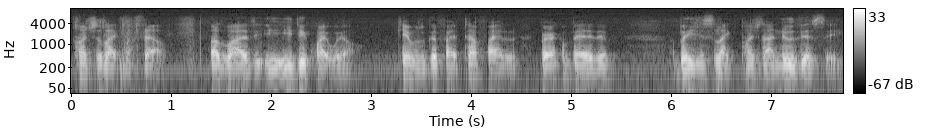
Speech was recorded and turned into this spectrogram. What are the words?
punches like myself. Otherwise, he, he did quite well. Ken was a good fighter, tough fighter, very competitive, but he just didn't like punches. I knew this, see.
